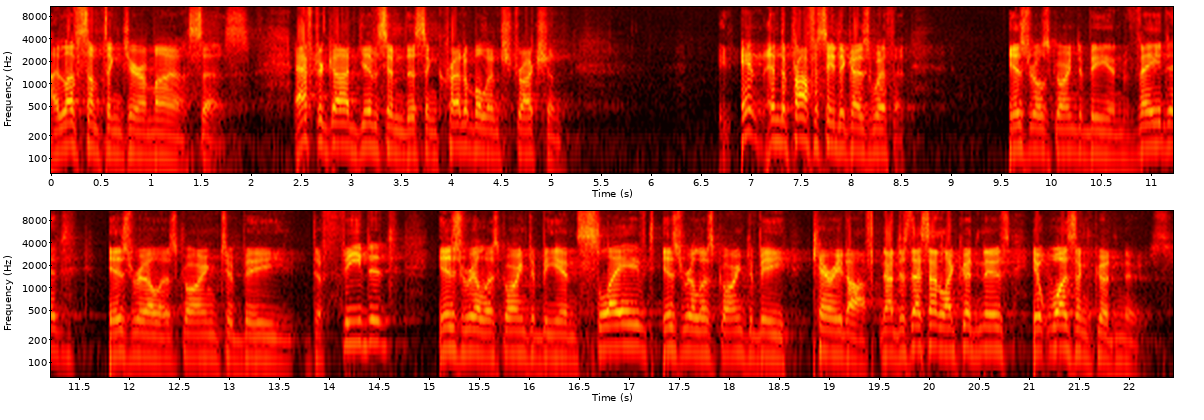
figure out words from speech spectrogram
I love something Jeremiah says. After God gives him this incredible instruction, and, and the prophecy that goes with it Israel's going to be invaded, Israel is going to be defeated, Israel is going to be enslaved, Israel is going to be carried off. Now, does that sound like good news? It wasn't good news.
